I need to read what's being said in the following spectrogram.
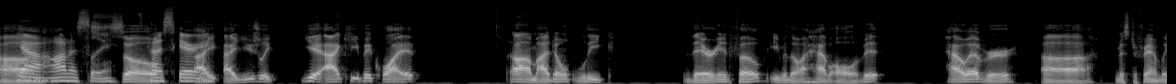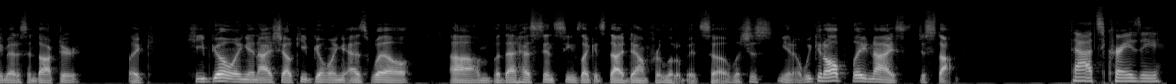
um yeah, honestly. so it's kind of scary. i i usually yeah i keep it quiet um i don't leak their info even though i have all of it however uh mr family medicine doctor like keep going and i shall keep going as well um but that has since seems like it's died down for a little bit so let's just you know we can all play nice just stop That's crazy.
